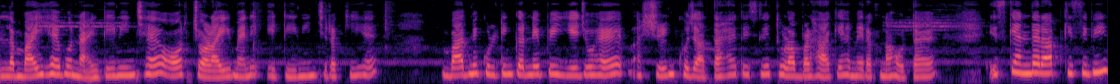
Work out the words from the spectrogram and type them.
लंबाई है वो नाइनटीन इंच है और चौड़ाई मैंने एटीन इंच रखी है। बाद में कुल्टिंग करने पे ये जो है, श्रिंक हो जाता है तो इसलिए थोड़ा बढ़ा के हमें रखना होता है। इसके अंदर आप किसी भी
